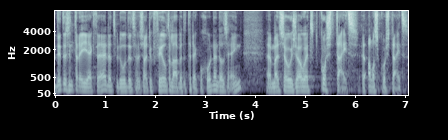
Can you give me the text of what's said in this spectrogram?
dit is een traject, hè? Dat bedoel, dit zou natuurlijk veel te laat met het traject begonnen. Dat is één. maar sowieso, het kost tijd alles kost tijd.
